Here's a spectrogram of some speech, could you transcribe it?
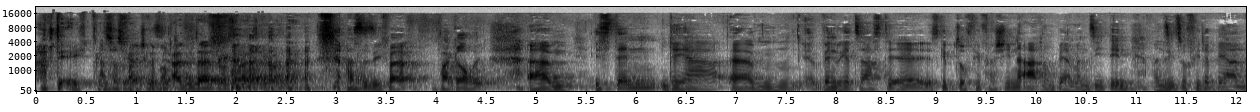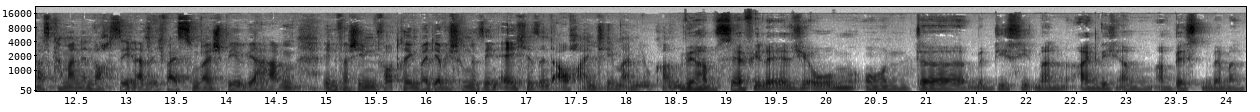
hast du echt. Hast du was falsch gemacht. Also da ist was falsch gemacht. hast du sie ver vergrault. Ähm, ist denn der, ähm, wenn du jetzt sagst, äh, es gibt so viele verschiedene Arten und Bären, man sieht den, man sieht so viele Bären, was kann man denn noch sehen? Also ich weiß zum Beispiel, wir haben in verschiedenen Vorträgen, bei dir habe ich schon gesehen, Elche sind auch ein Thema im Yukon. Wir haben sehr viele Elche oben und äh, die sieht man eigentlich am, am besten, wenn man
